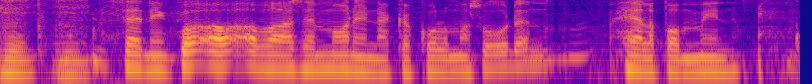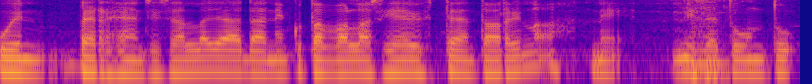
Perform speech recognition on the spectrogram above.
mm, se niin kuin avaa sen moninäkökulmaisuuden helpommin kuin perheen sisällä jäädään niin kuin tavallaan siihen yhteen tarinaan, niin, niin mm. se tuntuu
